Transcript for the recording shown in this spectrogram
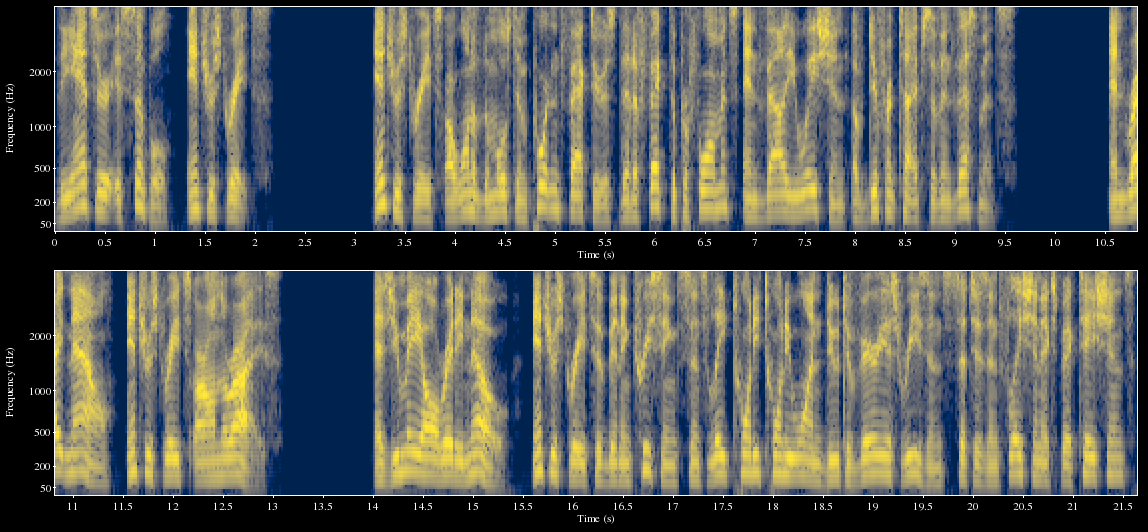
the answer is simple interest rates. Interest rates are one of the most important factors that affect the performance and valuation of different types of investments. And right now, interest rates are on the rise. As you may already know, interest rates have been increasing since late 2021 due to various reasons such as inflation expectations,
